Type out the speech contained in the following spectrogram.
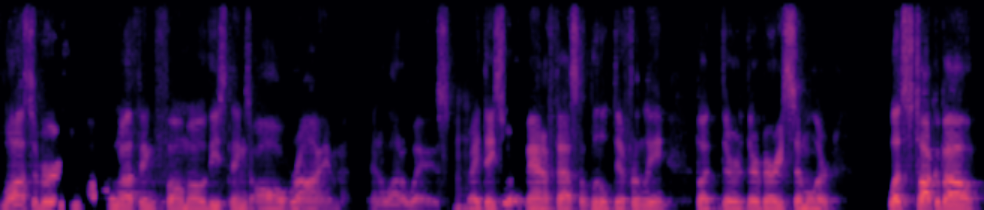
loss aversion, all nothing, FOMO, these things all rhyme in a lot of ways, Mhm. right? They sort of manifest a little differently, but they're they're very similar. Let's talk about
